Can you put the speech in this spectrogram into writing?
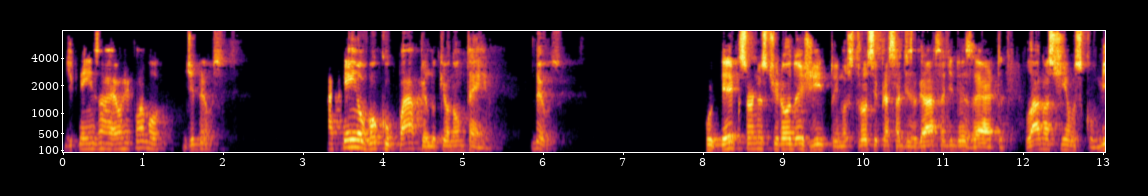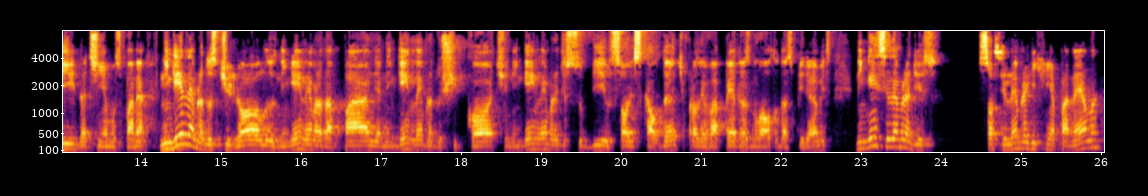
De quem Israel reclamou? De Deus. A quem eu vou culpar pelo que eu não tenho? Deus. Por que, que o Senhor nos tirou do Egito e nos trouxe para essa desgraça de deserto? Lá nós tínhamos comida, tínhamos panela. Ninguém lembra dos tijolos, ninguém lembra da palha, ninguém lembra do chicote, ninguém lembra de subir o sol escaldante para levar pedras no alto das pirâmides. Ninguém se lembra disso. Só se lembra que tinha panela,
